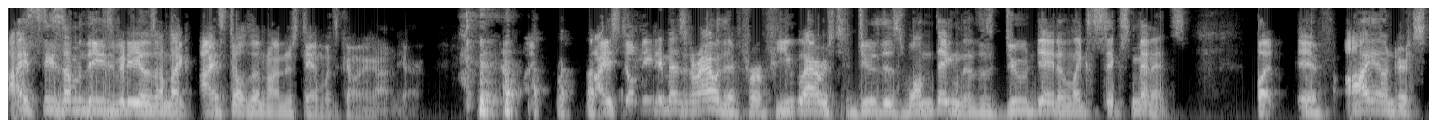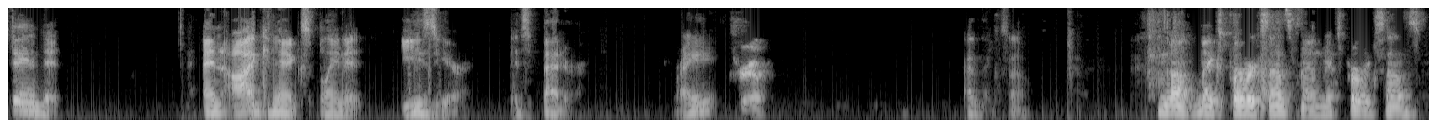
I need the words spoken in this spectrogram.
I see some of these videos, I'm like, I still don't understand what's going on here. like, I still need to mess around with it for a few hours to do this one thing that this dude did in like six minutes. But if I understand it and I can explain it easier, it's better. Right? True. I think so. No, it makes perfect sense, man. Makes perfect sense.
